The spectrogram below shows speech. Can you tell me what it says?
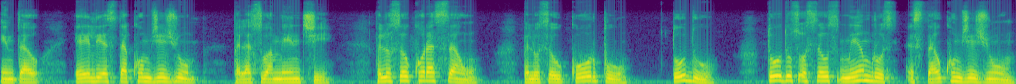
Então, ele está com jejum pela sua mente, pelo seu coração, pelo seu corpo, tudo. Todos os seus membros estão com jejum.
